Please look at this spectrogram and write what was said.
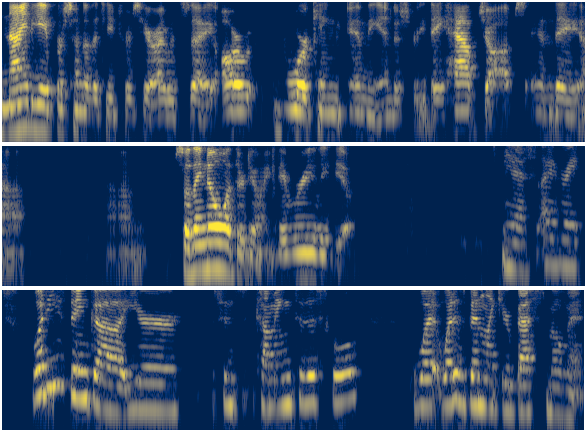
98% of the teachers here I would say are working in the industry. They have jobs and they uh, um, so they know what they're doing. They really do. Yes, I agree. What do you think uh your since coming to this school, what what has been like your best moment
